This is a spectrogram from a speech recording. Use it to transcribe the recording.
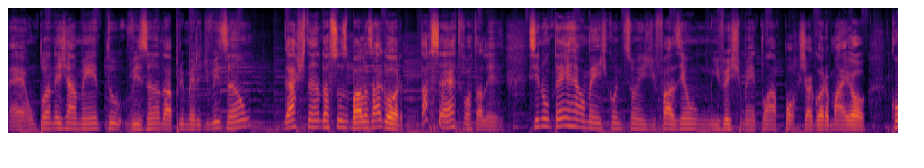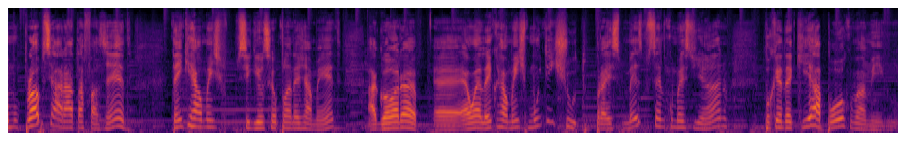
é, um planejamento visando a primeira divisão, gastando as suas balas agora. Tá certo, Fortaleza. Se não tem realmente condições de fazer um investimento, um aporte agora maior, como o próprio Ceará está fazendo, tem que realmente seguir o seu planejamento. Agora é, é um elenco realmente muito enxuto para esse mesmo sendo começo de ano, porque daqui a pouco, meu amigo,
